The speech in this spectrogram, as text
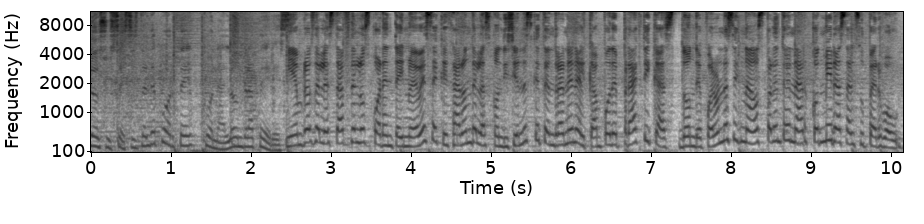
Los sucesos del deporte con Alondra Pérez. Miembros del staff de los 49 se quejaron de las condiciones que tendrán en el campo de prácticas, donde fueron asignados para entrenar con miras al Super Bowl.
